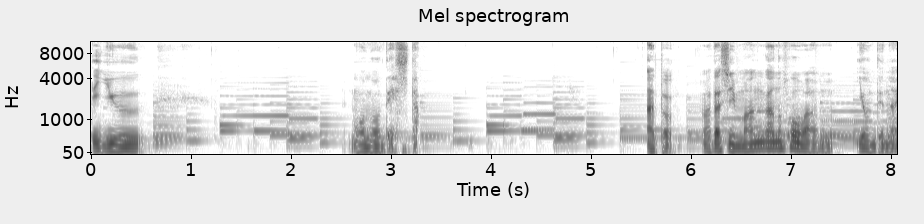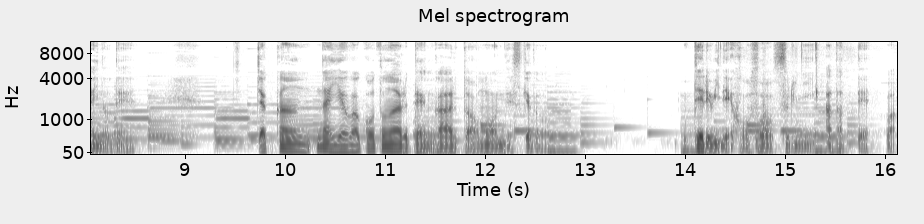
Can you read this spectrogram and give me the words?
ていうものでした。あと、私漫画の方は読んでないので、若干内容が異なる点があるとは思うんですけど、テレビで放送するにあたっては。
